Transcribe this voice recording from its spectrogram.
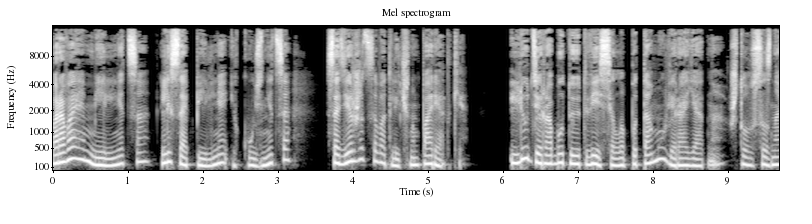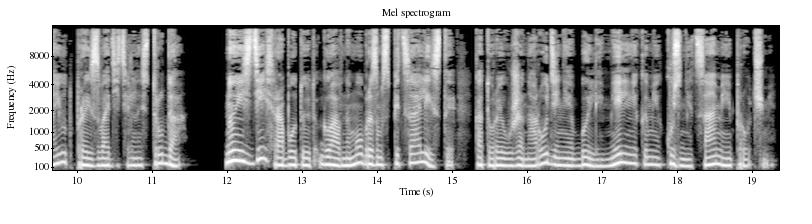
Паровая мельница, лесопильня и кузница содержатся в отличном порядке. Люди работают весело потому, вероятно, что сознают производительность труда, но и здесь работают главным образом специалисты, которые уже на родине были мельниками, кузнецами и прочими.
